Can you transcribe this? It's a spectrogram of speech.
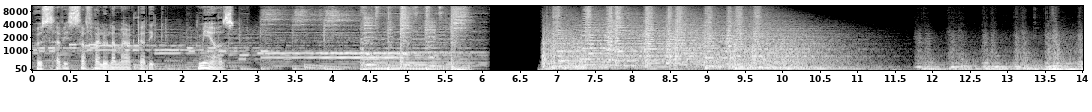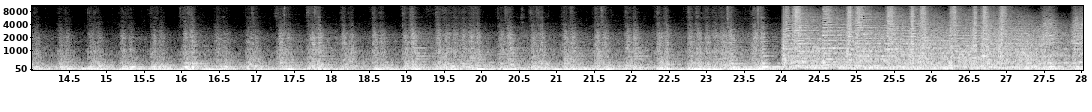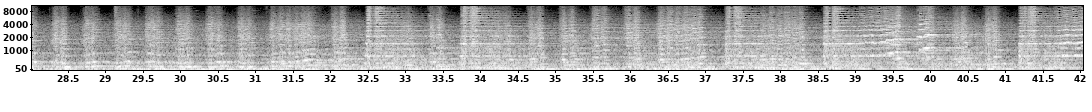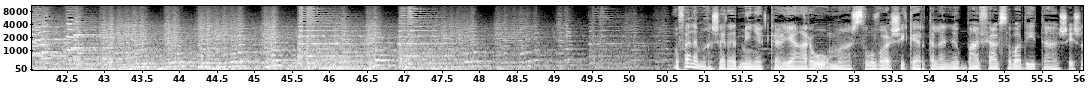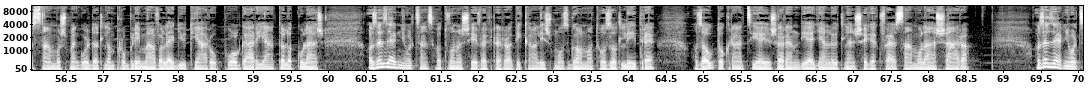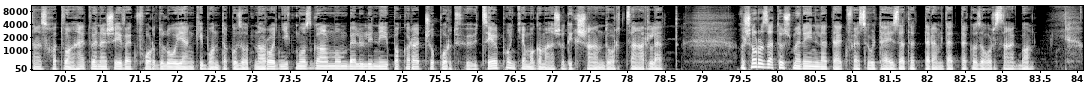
össze-vissza felülemelkedik. Mi az? Felemás eredményekkel járó, más szóval sikertelen jogmájfelszabadítás és a számos megoldatlan problémával együtt járó polgári átalakulás az 1860-as évekre radikális mozgalmat hozott létre az autokrácia és a rendi egyenlőtlenségek felszámolására. Az 1860-70-es évek fordulóján kibontakozott Narodnyik mozgalmon belüli népakaratcsoport fő célpontja maga második Sándor cár lett. A sorozatos merényletek feszült helyzetet teremtettek az országban.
